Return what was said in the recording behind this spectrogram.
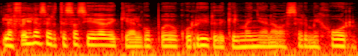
la fe es la certeza ciega de que algo puede ocurrir, de que el mañana va a ser mejor,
